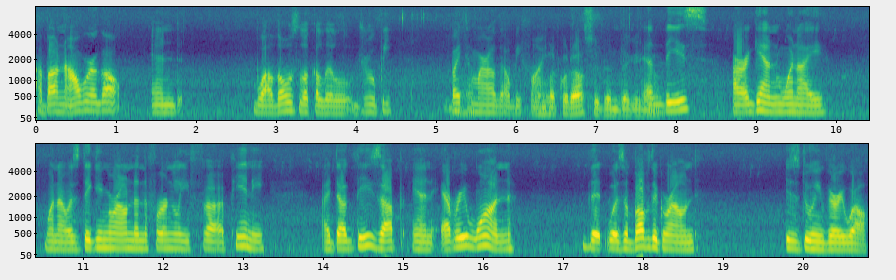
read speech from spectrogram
about an hour ago. And while those look a little droopy, by tomorrow they'll be And fine. look what else you've been digging And up. these are again when I when I was digging around in the fern leaf uh, peony, I dug these up, and every one that was above the ground is doing very well.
